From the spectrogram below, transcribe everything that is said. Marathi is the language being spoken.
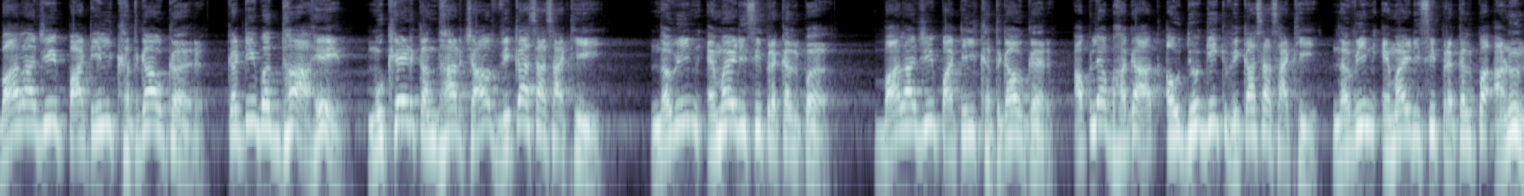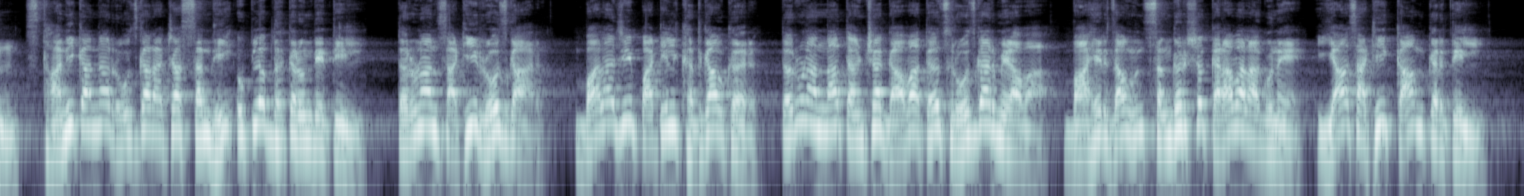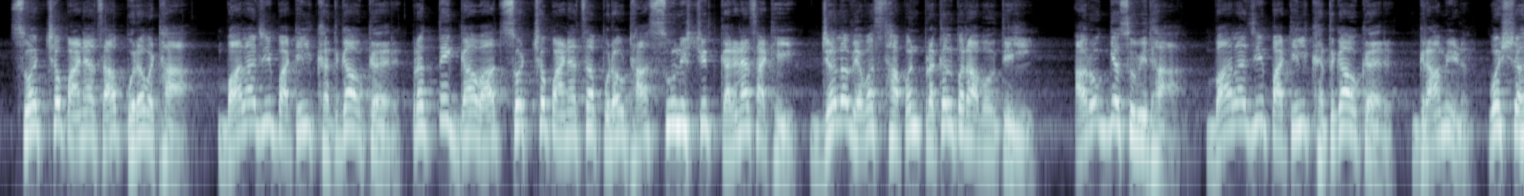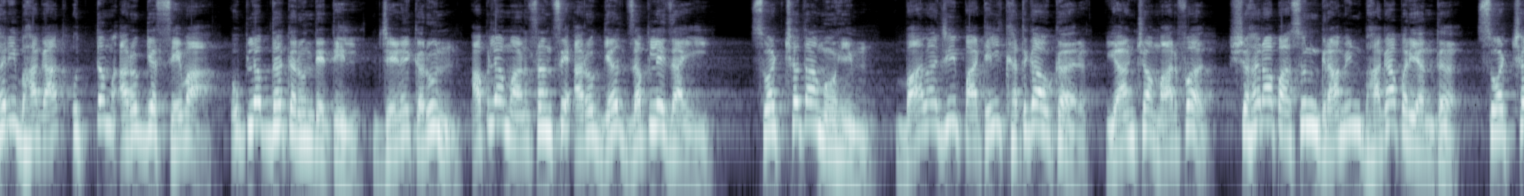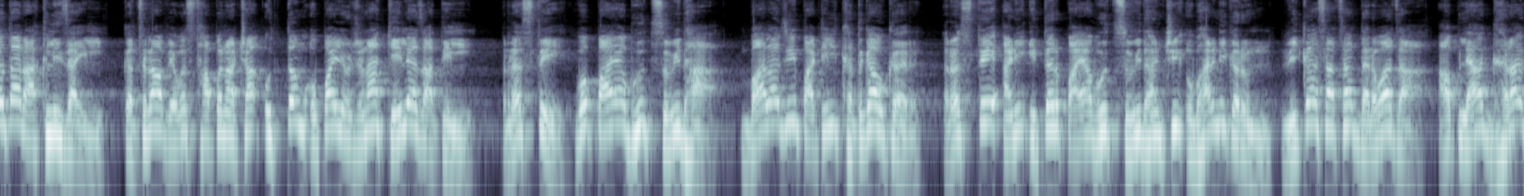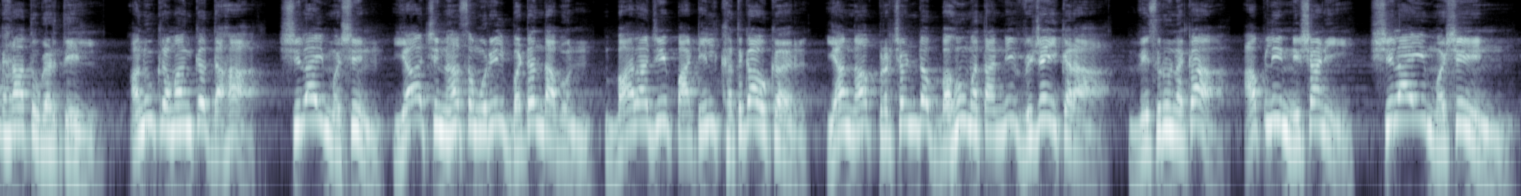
बालाजी पाटील खतगावकर कटिबद्ध आहेत मुखेड कंधारच्या विकासासाठी. नवीन एम आय डी सी प्रकल्प. बालाजी पाटील खतगावकर आपल्या भागात औद्योगिक विकासासाठी नवीन एम आय डी सी प्रकल्प आणून स्थानिकांना रोजगाराच्या संधी उपलब्ध करून देतील. तरुणांसाठी रोजगार. बालाजी पाटील खतगावकर तरुणांना त्यांच्या गावातच रोजगार मिळावा बाहेर जाऊन संघर्ष करावा लागू नये यासाठी काम करतील. स्वच्छ पाण्याचा पुरवठा बालाजी पाटील खतगावकर प्रत्येक गावात स्वच्छ पाण्याचा पुरवठा सुनिश्चित करण्यासाठी जल व्यवस्थापन प्रकल्प राबवतील. आरोग्य सुविधा बालाजी पाटील खतगावकर ग्रामीण व शहरी भागात उत्तम आरोग्य सेवा उपलब्ध करून देतील जेणेकरून आपल्या माणसांचे आरोग्य जपले जाईल. स्वच्छता मोहीम. बालाजी पाटील खतगावकर यांच्या मार्फत शहरापासून ग्रामीण भागापर्यंत स्वच्छता राखली जाईल. कचरा व्यवस्थापनाच्या उत्तम उपाययोजना केल्या जातील. रस्ते व पायाभूत सुविधा. बालाजी पाटील खतगावकर रस्ते आणि इतर पायाभूत सुविधांची उभारणी करून विकासाचा दरवाजा आपल्या घराघरात उघडतील. अनुक्रमांक दहा शिलाई मशीन या चिन्हासमोरील बटन दाबून बालाजी पाटील खतगावकर यांना प्रचंड बहुमतांनी विजयी करा. विसरू नका आपली निशाणी शिलाई मशीन.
